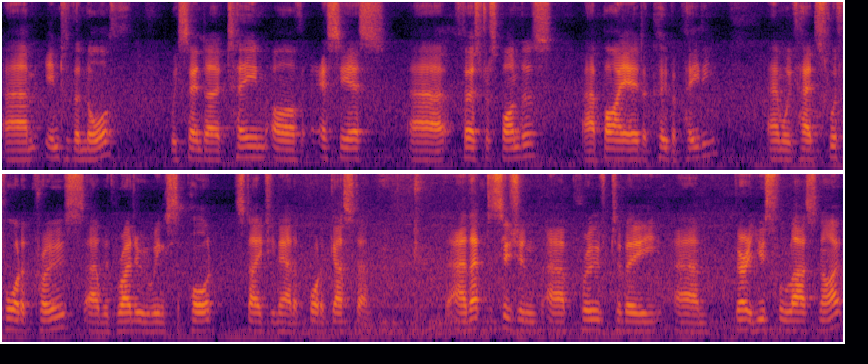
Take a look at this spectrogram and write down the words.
um, into the north. We sent a team of SES uh, first responders uh, by air to Coober Pedy, and we've had swiftwater crews uh, with rotary wing support staging out of Port Augusta. Uh, that decision uh, proved to be um, very useful last night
